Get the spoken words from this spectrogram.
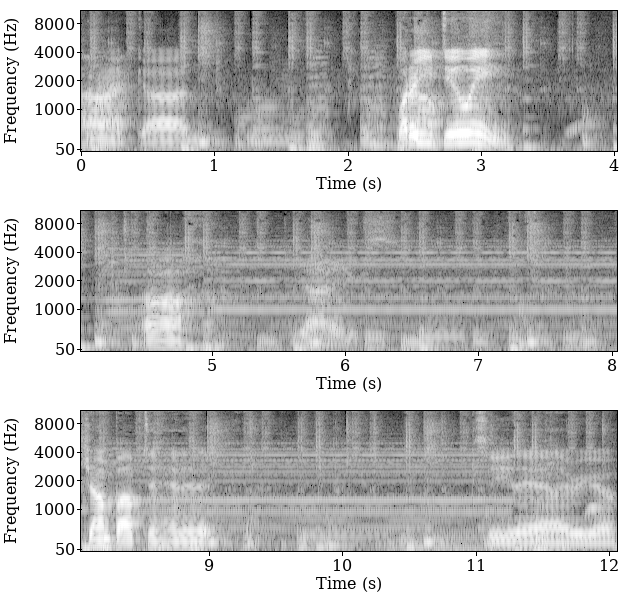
Oh my god. What are you Oh. doing? Ugh. Yikes. Jump up to hit it. See, there, there we go.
